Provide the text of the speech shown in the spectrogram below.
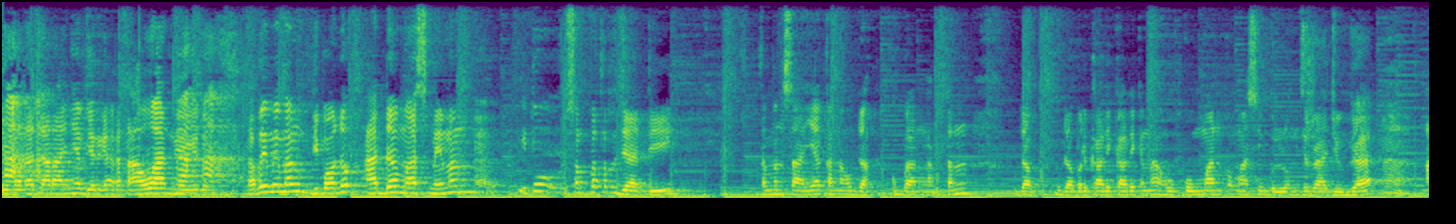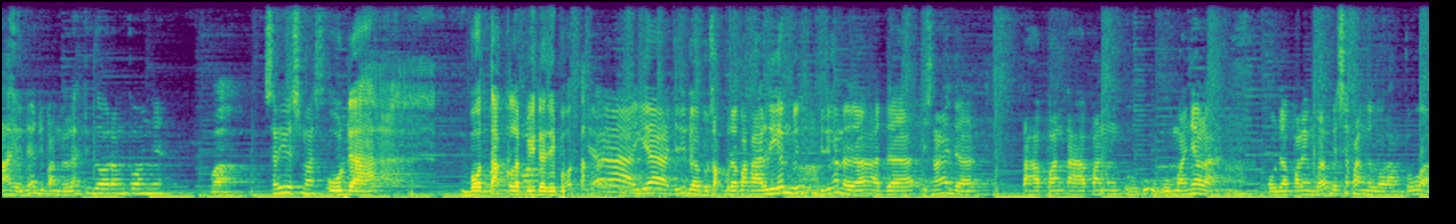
gimana caranya biar gak ketahuan kayak gitu. Tapi memang di pondok ada mas. Memang itu sempat terjadi. Teman saya karena udah kebangetan udah udah berkali-kali kena hukuman kok masih belum jerah juga akhirnya dipanggillah juga orang tuanya. Wah. serius mas. Udah botak lebih dari botak. Ya, ya, jadi udah botak berapa kali kan? Jadi kan ada ada istilahnya ada tahapan-tahapan hukumannya lah. Kalau udah paling berat biasanya panggil orang tua.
